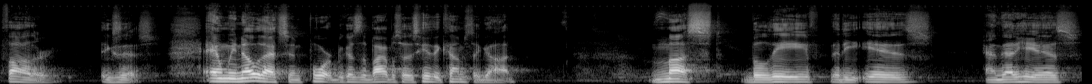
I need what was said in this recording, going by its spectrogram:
Father exists. And we know that's important because the Bible says, He that comes to God must believe that He is and that He is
